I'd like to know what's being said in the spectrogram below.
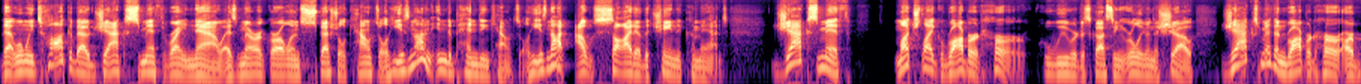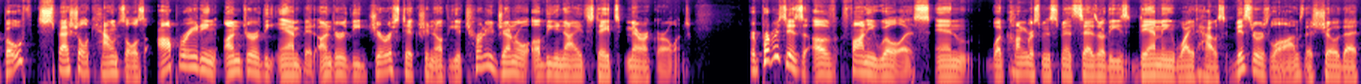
that when we talk about Jack Smith right now as Merrick Garland's special counsel, he is not an independent counsel. He is not outside of the chain of command. Jack Smith, much like Robert Hur, who we were discussing earlier in the show, Jack Smith and Robert Hur are both special counsels operating under the ambit, under the jurisdiction of the Attorney General of the United States, Merrick Garland. For purposes of Fani Willis and what Congressman Smith says are these damning White House visitors logs that show that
